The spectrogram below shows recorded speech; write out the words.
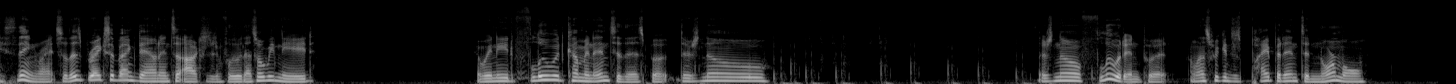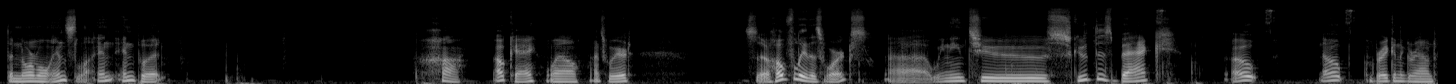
a thing, right? So this breaks it back down into oxygen fluid. That's what we need. And we need fluid coming into this, but there's no there's no fluid input unless we can just pipe it into normal the normal insla in, input. Huh. Okay. Well, that's weird. So hopefully this works. Uh, we need to scoot this back. Oh, nope. I'm breaking the ground.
